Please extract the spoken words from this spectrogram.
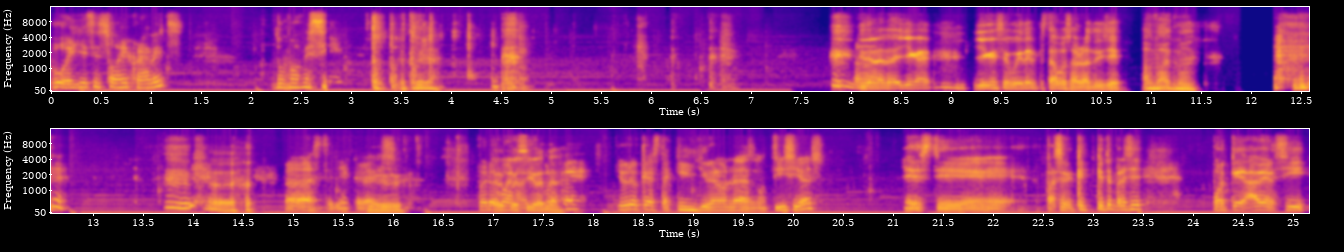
Güey, ese Zoe Kravitz. No mames, sí. Y de la nada llega, llega ese güey del que estábamos hablando y dice, I'm Batman. ah, estaría cagadísimo. Pero, bueno, pues yo, creo que, yo, creo que, hasta aquí llegaron las noticias. Este, ¿qué, ¿qué, te parece? Porque, a ver, sí,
